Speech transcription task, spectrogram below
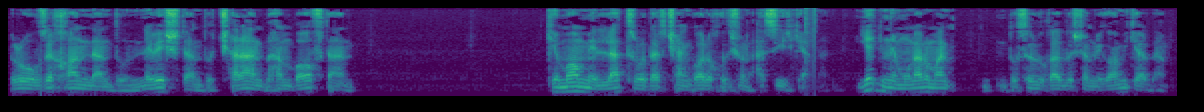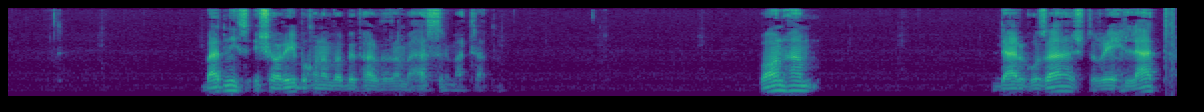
روزه خواندند و نوشتند و چرند به هم بافتند که ما ملت رو در چنگال خودشون اسیر کردند. یک نمونه رو من دو سه روز قبل داشتم نگاه می‌کردم. بد نیست اشاره بکنم و بپردازم به اصل مطلب. و آن هم درگذشت رحلت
